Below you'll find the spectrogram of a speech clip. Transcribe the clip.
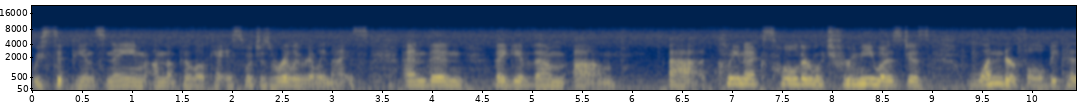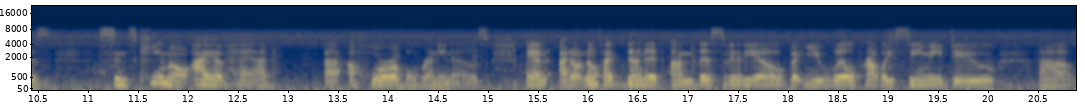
recipient's name on the pillowcase, which is really, really nice. And then they give them um, a Kleenex holder, which for me was just wonderful because since chemo, I have had a, a horrible runny nose. And I don't know if I've done it on this video, but you will probably see me do uh,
